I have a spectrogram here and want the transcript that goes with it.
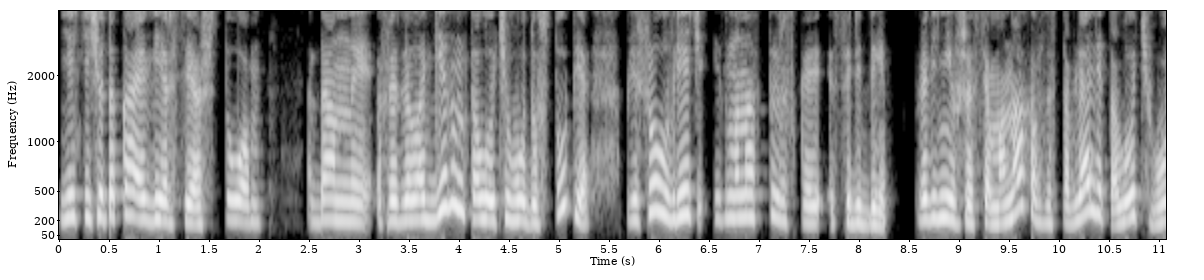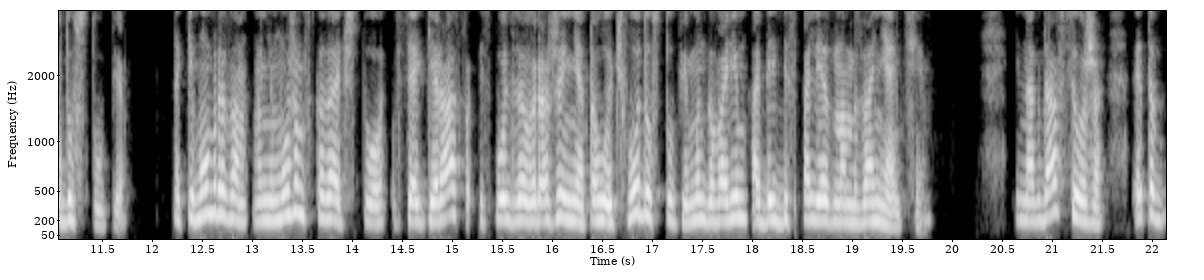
Есть еще такая версия, что данный фразеологизм «толочь воду в ступе» пришел в речь из монастырской среды. Провинившихся монахов заставляли толочь воду в ступе. Таким образом, мы не можем сказать, что всякий раз, используя выражение «толочь воду в ступе», мы говорим об бесполезном занятии. Иногда все же это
